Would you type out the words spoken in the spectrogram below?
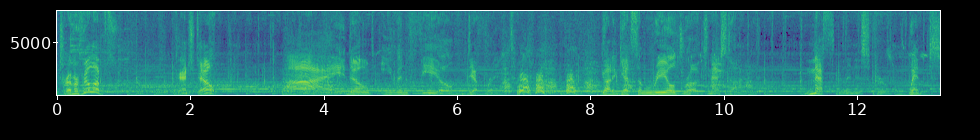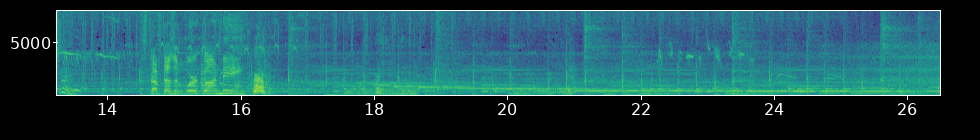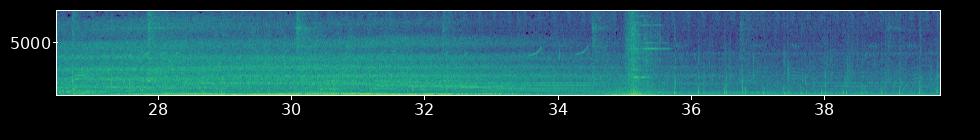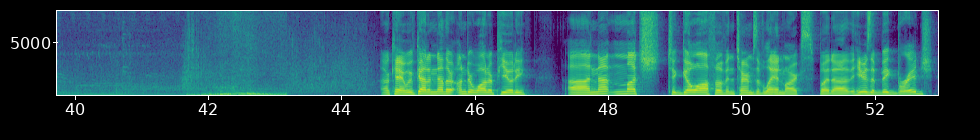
Trevor Phillips. Can't you tell? I don't even feel different. Gotta get some real drugs next time. Mescaline is for wimps. Stuff doesn't work on me. Okay, we've got another underwater peyote. Uh, not much to go off of in terms of landmarks, but uh, here's a big bridge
